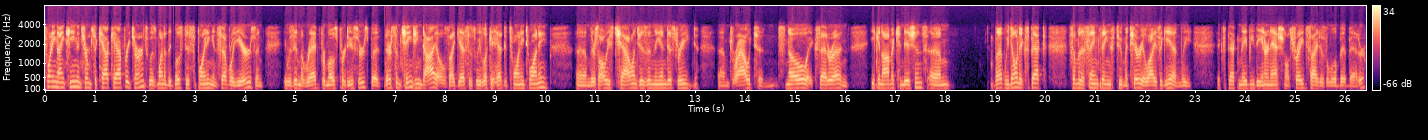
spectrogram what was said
2019, in terms of cow calf returns, was one of the most disappointing in several years, and it was in the red for most producers. But there's some changing dials, I guess, as we look ahead to 2020. Um, there's always challenges in the industry, um, drought and snow, et cetera, and economic conditions. Um, but we don't expect some of the same things to materialize again. We expect maybe the international trade side is a little bit better.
